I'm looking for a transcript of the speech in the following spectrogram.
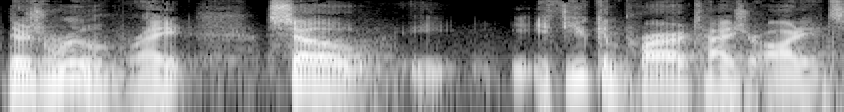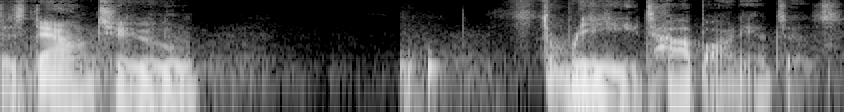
there's room, right? So if you can prioritize your audiences down to three top audiences,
